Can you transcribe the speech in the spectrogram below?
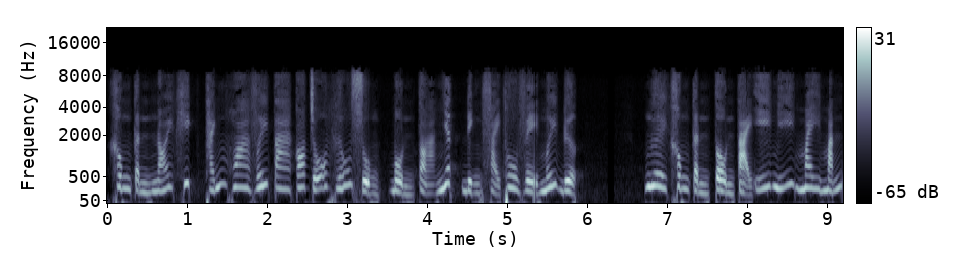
Không cần nói khích thánh hoa với ta có chỗ hữu dụng, bổn tỏa nhất định phải thu về mới được. Ngươi không cần tồn tại ý nghĩ may mắn.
